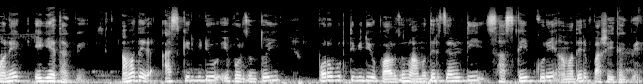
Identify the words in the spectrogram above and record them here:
অনেক এগিয়ে থাকবে। আমাদের আজকের ভিডিও এ পর্যন্তই। পরবর্তী ভিডিও পাওয়ার জন্য আমাদের চ্যানেলটি সাবস্ক্রাইব করে আমাদের পাশেই থাকবেন।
